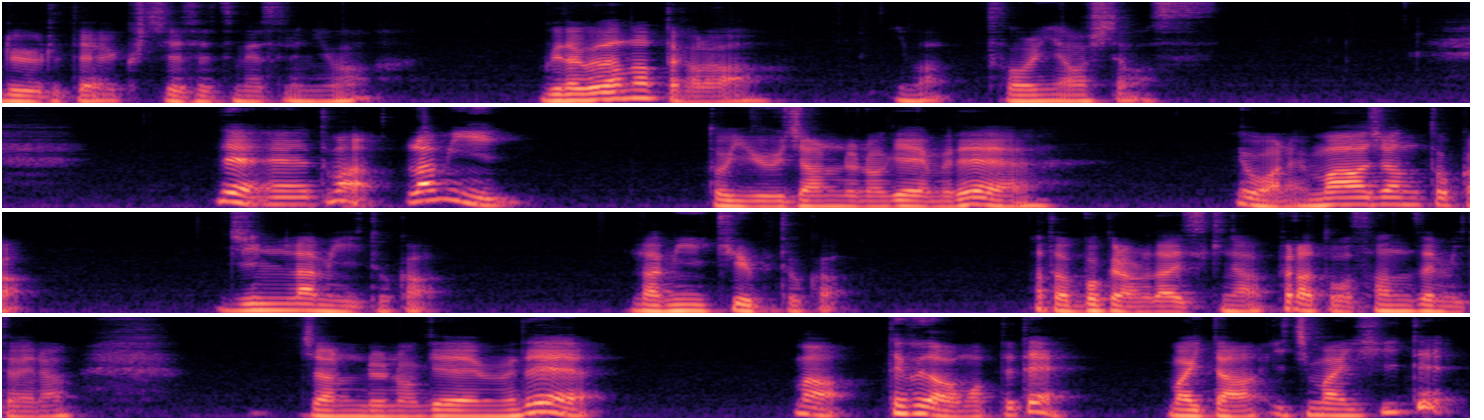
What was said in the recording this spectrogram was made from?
ルールで口で説明するには、グダグダになったから、今、取り直してます。で、えっ、と、まあ、ラミーというジャンルのゲームで、要はね、麻雀とか、ジンラミーとか、ラミーキューブとか、あとは僕らの大好きなプラトー3000みたいなジャンルのゲームで、まあ、手札を持ってて、毎ターン1枚引いて、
